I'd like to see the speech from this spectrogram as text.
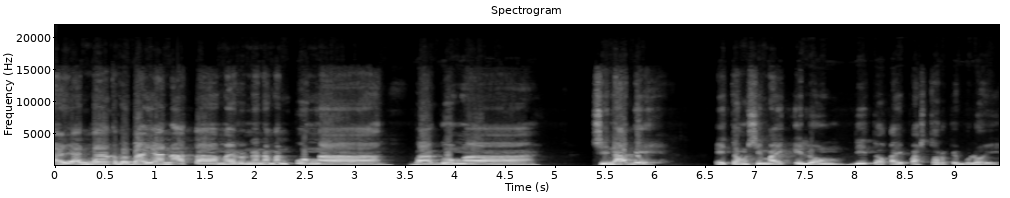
Ayan mga kababayan at ah, mayroon na naman pong ah, bagong ah, sinabi itong si Mike Ilong dito kay Pastor Kibuloy.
